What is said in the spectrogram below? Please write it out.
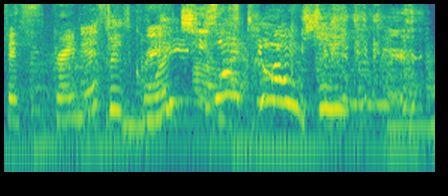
Fifth grade? Fifth grade? What? Yo, see?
